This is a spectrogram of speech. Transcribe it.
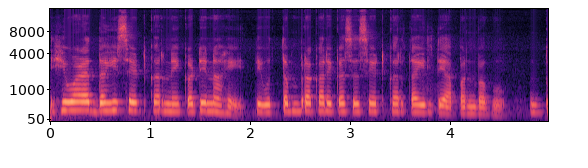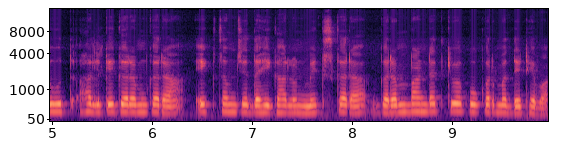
हिवाळ्यात दही सेट करणे कठीण आहे. ते उत्तम प्रकारे कसे सेट करता येईल ते आपण बघू. दूध हलके गरम करा. एक चमचे दही घालून मिक्स करा. गरम भांड्यात किंवा कुकरमध्ये ठेवा.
